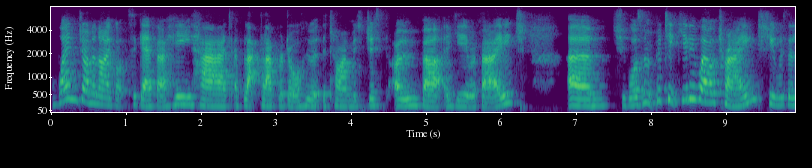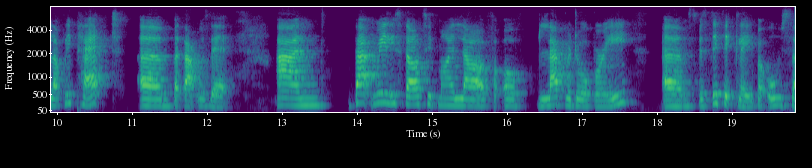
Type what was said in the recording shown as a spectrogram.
when John and I got together, he had a black Labrador who at the time was just over a year of age. Um, she wasn't particularly well trained. She was a lovely pet, um, but that was it. And that really started my love of Labrador breed um, specifically, but also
